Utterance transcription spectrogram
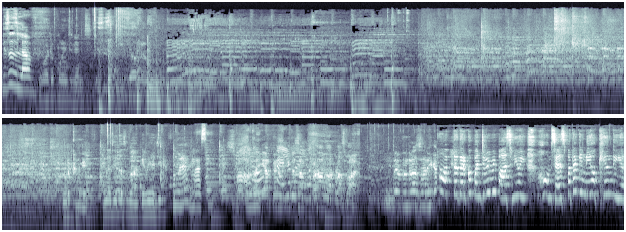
this is love what a coincidence this is love प्योर लव ਰੱਖਣਗੇ ਉਹਨਾਂ ਜੀ ਦਾ ਸੁਭਾਅ ਕਿਵੇਂ ਹੈ ਜੀ मासी ਸਵਾਲ ਯਾਰ ਤੈਨੂੰ ਕੀ ਦੱਸਾਂ ਬੜਾ ਬੜਾ ਬੜਾ ਸਵਾਲ ਤੇ ਤੰਦਰਾ ਸਾਰੇ का अब तो तेरे को पंचमी भी पास नहीं हुई होम साइंस पता कितनी औखी होंगी है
